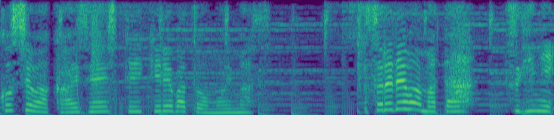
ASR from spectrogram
少しは改善していければと思います。それではまた次に。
